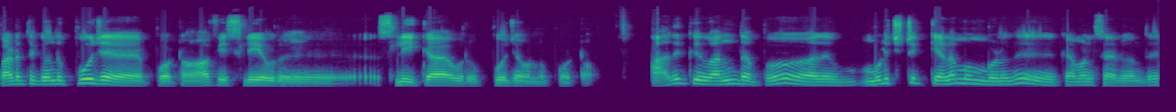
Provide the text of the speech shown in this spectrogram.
படத்துக்கு வந்து பூஜை போட்டோம். ஆஃபீஸ்லயே ஒரு ம். ஸ்லீக்கா ஒரு பூஜை ஒண்ணு போட்டோம். அதுக்கு வந்தப்போ, அது முடிச்சுட்டு கிளம்பும் பொழுது கமல் சார் வந்து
